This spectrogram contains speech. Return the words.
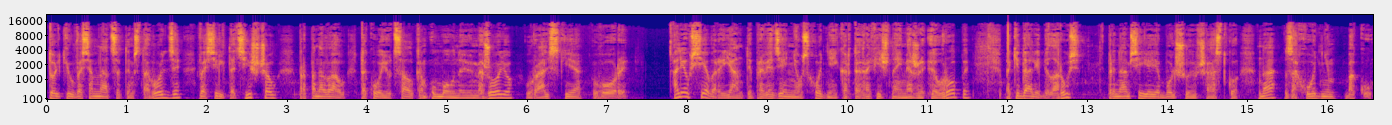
толькі ў 18 стагоддзі Васіль Тацішчаў прапанаваў такою цалкам умоўнаю мяжою уральскія горы. Але ўсе варыянты правядзення ўсходняй картаграфічнай мяжы Еўропы пакідалі Беларусь, прынамсі яе большую частку на заходнім баку.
